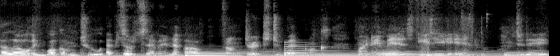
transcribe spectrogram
Hello and welcome to episode 7 of From Dirt to Bedrock. My name is Easy and today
